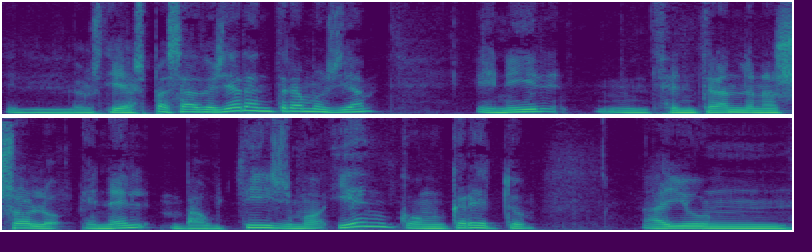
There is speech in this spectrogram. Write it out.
los días pasados y ahora entramos ya en ir mm, centrándonos solo en el bautismo y en concreto hay un,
